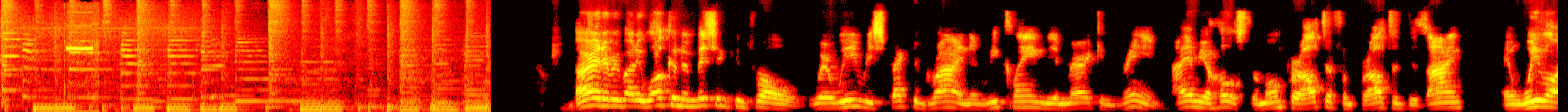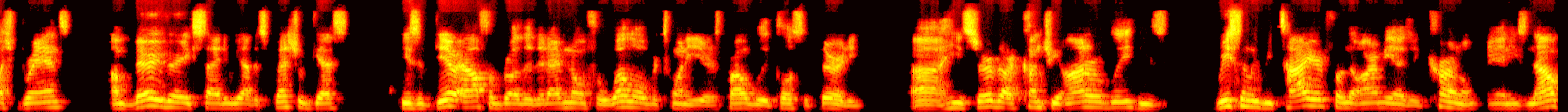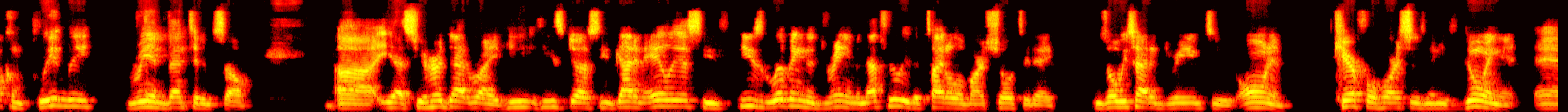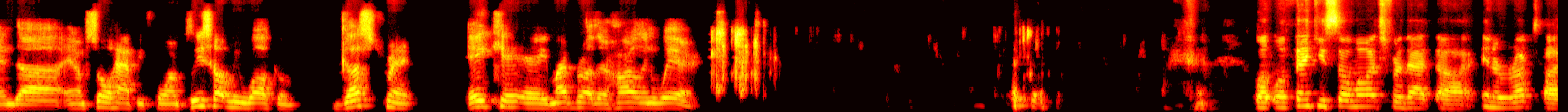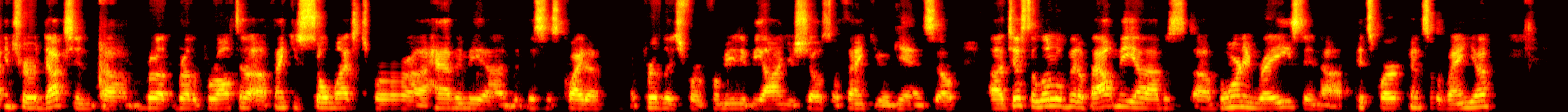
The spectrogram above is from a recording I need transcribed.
All right, everybody, welcome to Mission Control, where we respect the grind and reclaim the American dream. I am your host, Ramon Peralta from Peralta Design, and we launch brands. I'm very, very excited. We have a special guest. He's a dear Alpha brother that I've known for well over 20 years, probably close to 30. Uh, he served our country honorably. He's recently retired from the Army as a colonel, and he's now completely reinvented himself. Uh, yes, you heard that right. He he's just he's got an alias. He's he's living the dream, and that's really the title of our show today. He's always had a dream to own and care for horses, and he's doing it. And uh, and I'm so happy for him. Please help me welcome Gus Trent, aka my brother Harlan Ware. Well, well, thank you so much for that uh, interrupt uh, introduction, uh, bro- brother Peralta. Uh, thank you so much for uh, having me. Uh, this is quite a, a, privilege for, for me to be on your show. So thank you again. So Uh, just a little bit about me. Uh, I was uh, born and raised in Pittsburgh, Pennsylvania,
